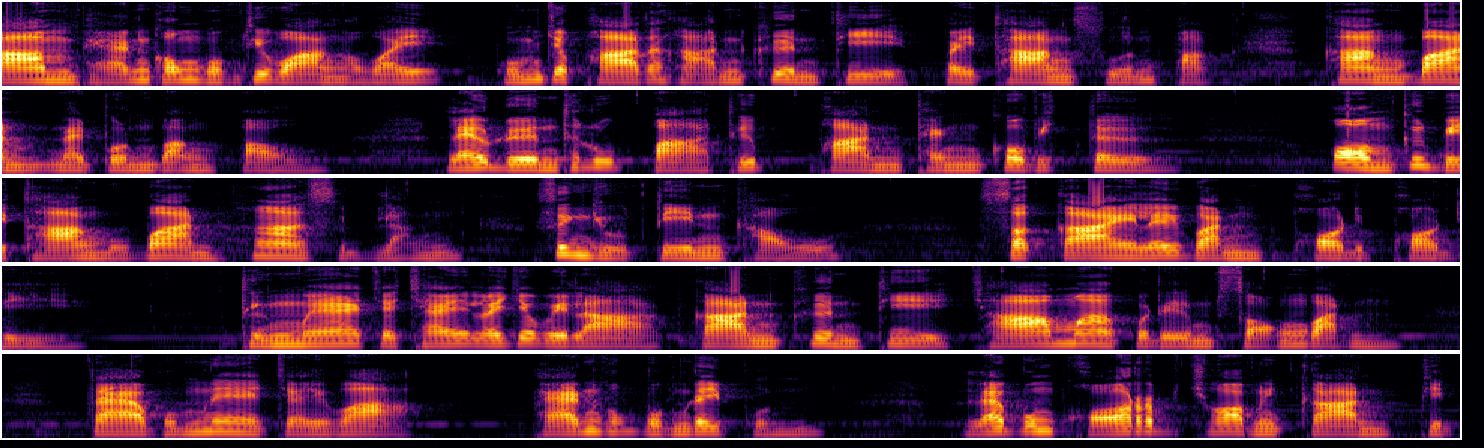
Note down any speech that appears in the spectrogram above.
ตามแผนของผมที่วางเอาไว้ ผมจะพาทหารเคลื่อนที่ไปทางสวนผักข้างบ้านนายพลบางเปาแล้วเดินทะลุป่าทึบผ่านแทงโกวิกเตอร์ อ้อมขึ้นไปทางหมู่บ้าน 50 หลัง ซึ่งอยู่ตีนเขาสกายไรวันพอดิพอดี ถึงแม้จะใช้ระยะเวลาการเคลื่อนที่ช้ามากกว่าเดิมสองวัน แต่ผมแน่ใจว่าแผนของผมได้ผล และผมขอรับผิดชอบในการผิด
